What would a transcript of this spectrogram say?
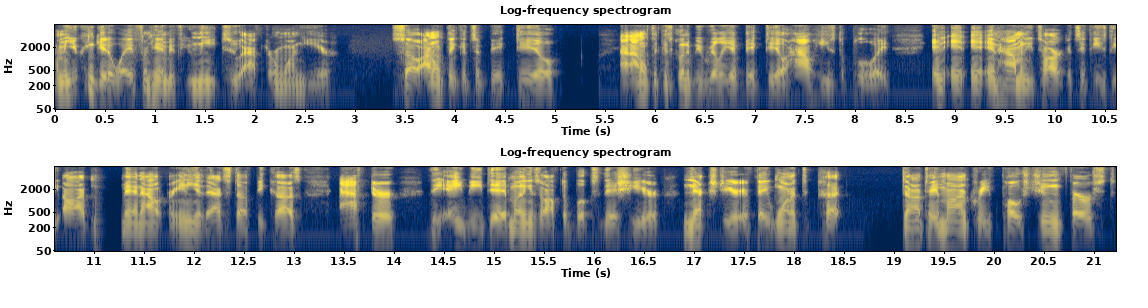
I mean, you can get away from him if you need to after one year. So I don't think it's a big deal I don't think it's going to be really a big deal how he's deployed and in, in, in, how many targets, if he's the odd man out or any of that stuff, because after the AB dead money is off the books this year, next year, if they wanted to cut Donte Moncrief post June 1st,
